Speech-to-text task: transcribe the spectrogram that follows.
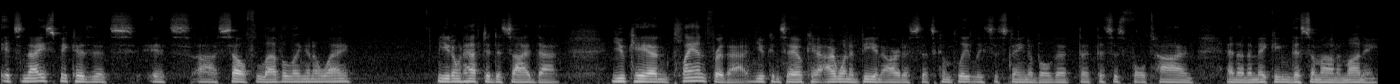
it's nice because it's it's uh, self-leveling in a way. You don't have to decide that. You can plan for that. You can say, okay, I want to be an artist that's completely sustainable, that, that this is full time, and that I'm making this amount of money.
